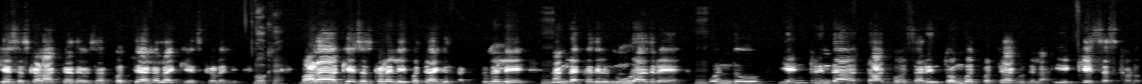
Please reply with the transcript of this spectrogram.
ಕೇಸಸ್ಗಳು ಆಗ್ತಾ ಇದಾವೆ ಸರ್ ಪತ್ತೆ ಆಗಲ್ಲ ಕೇಸ್ಗಳಲ್ಲಿ. ಬಹಳ ಕೇಸಸ್ಗಳಲ್ಲಿ ಪತ್ತೆ ಆಗಿರ್ತಕ್ಕಂಥದ್ರಲ್ಲಿ ನನ್ನ ಲೆಕ್ಕದಲ್ಲಿ ನೂರಾದ್ರೆ ಒಂದು ಎಂಟರಿಂದ ಹತ್ತು ಆಗ್ಬೋದು ಸರ್ ಇನ್ ತೊಂಬತ್ ಪತ್ತೆ ಆಗುದಿಲ್ಲ ಈ ಕೇಸಸ್ಗಳು.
